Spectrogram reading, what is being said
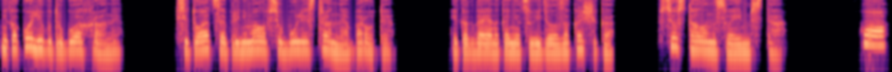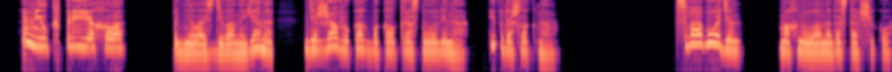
ни какой-либо другой охраны. Ситуация принимала все более странные обороты. И когда я, наконец, увидела заказчика, все стало на свои места. «О, Милка приехала!» Поднялась с дивана Яна, держа в руках бокал красного вина, и подошла к нам. «Свободен!» — махнула она доставщику.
